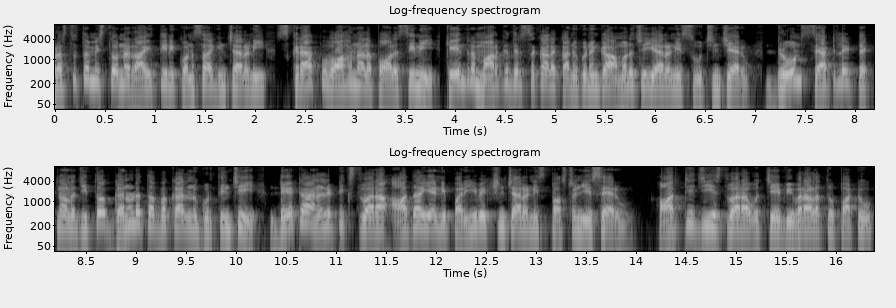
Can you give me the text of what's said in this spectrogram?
ప్రస్తుతం ఇస్తోన్న రాయితీని కొనసాగించాలని స్క్రాప్ వాహనాల పాలసీని కేంద్ర మార్గదర్శకాలకు అనుగుణంగా అమలు చేయాలని సూచించారు. డ్రోన్ శాటిలైట్ టెక్నాలజీతో గనుల తవ్వకాలను గుర్తించి డేటా అనలిటిక్స్ ద్వారా ఆదాయాన్ని పర్యవేక్షించాలని స్పష్టం చేశారు. ఆర్టీజీఎస్ ద్వారా వచ్చే వివరాలతో పాటు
